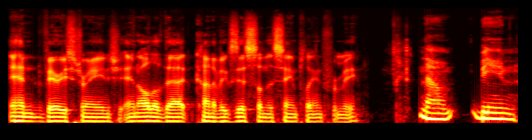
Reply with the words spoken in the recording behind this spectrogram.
and very strange, and all of that kind of exists on the same plane for me. Now, being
